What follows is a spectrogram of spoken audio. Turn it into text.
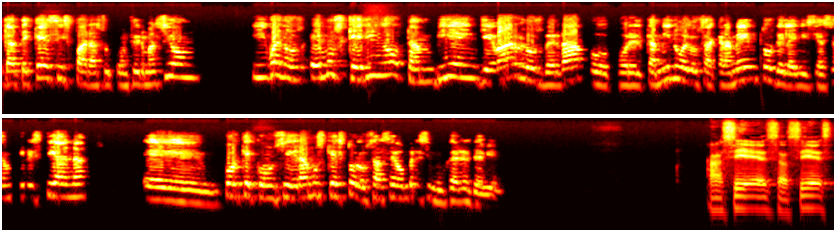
catequesis para su confirmación. Y bueno, hemos querido también llevarlos, ¿verdad?, por, el camino de los sacramentos, de la iniciación cristiana, eh, porque consideramos que esto los hace hombres y mujeres de bien. Así es, así es.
